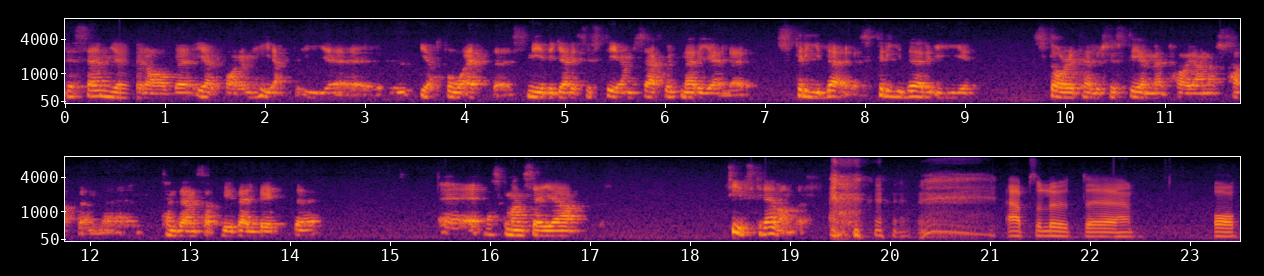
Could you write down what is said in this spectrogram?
decennier av eh, erfarenhet i, i att få ett eh, smidigare system, särskilt när det gäller strider. Strider i storytellersystemet har ju annars haft en eh, tendens att bli väldigt, eh, vad ska man säga, tidskrävande. Absolut. eh, Och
